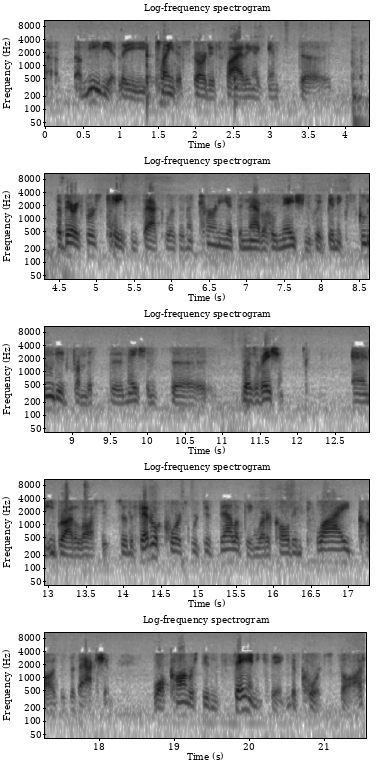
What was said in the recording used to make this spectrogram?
Uh, immediately, plaintiffs started filing against uh, the very first case, in fact, was an attorney at the Navajo Nation who had been excluded from the, the nation's uh, reservation. And he brought a lawsuit. So the federal courts were developing what are called implied causes of action. While Congress didn't say anything, the courts thought,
